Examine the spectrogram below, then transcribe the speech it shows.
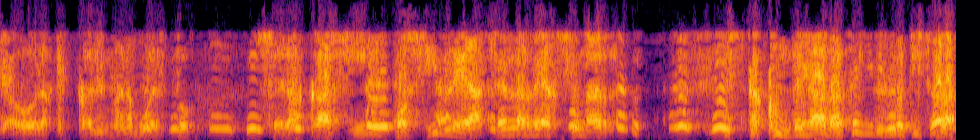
Y ahora que Calimán ha muerto, será casi imposible hacerla reaccionar. Está condenada a seguir hipnotizada.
